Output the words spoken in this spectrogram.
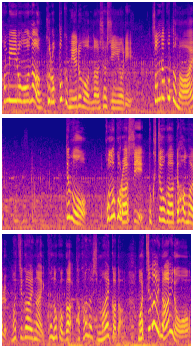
髪色もな黒っぽく見えるもんな写真より。そんなことない？でもこの子らしい特徴が当てはまる。間違いない。この子が高梨舞香だ。間違いないの？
